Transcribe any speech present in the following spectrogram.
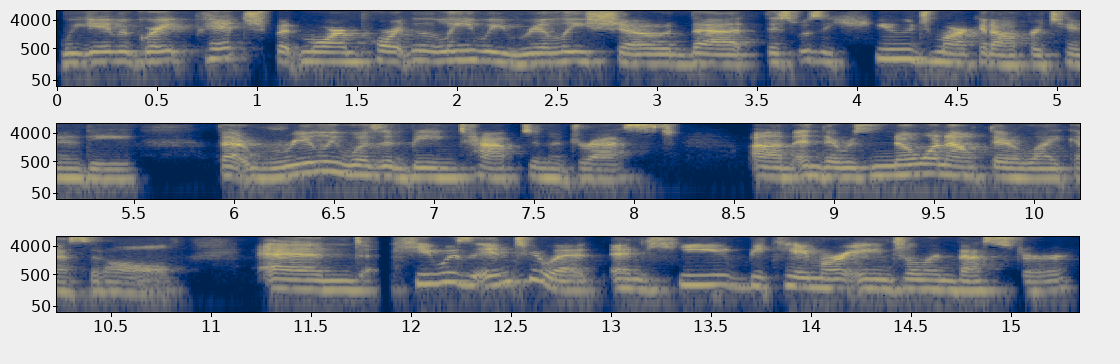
We gave a great pitch, but more importantly, we really showed that this was a huge market opportunity that really wasn't being tapped and addressed. Um, and there was no one out there like us at all. And he was into it and he became our angel investor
